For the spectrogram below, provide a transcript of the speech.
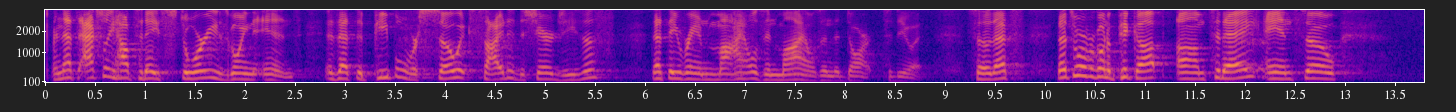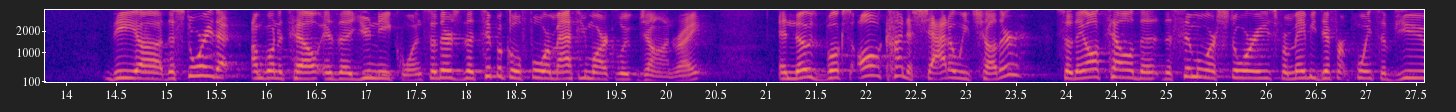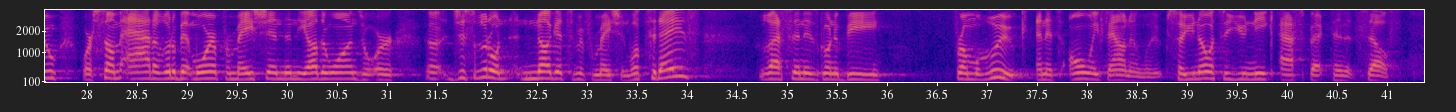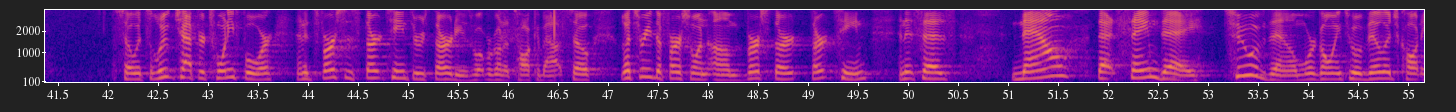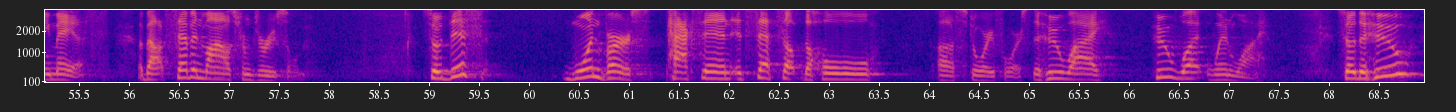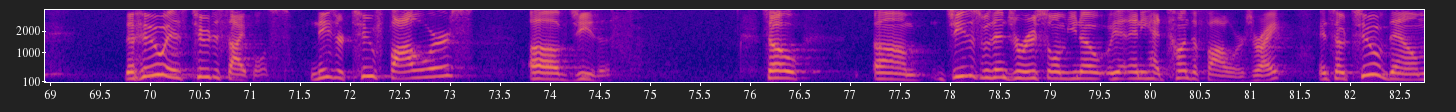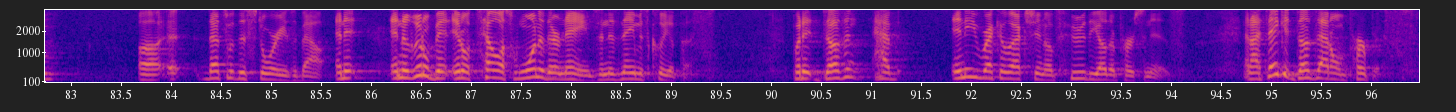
and that's actually how today's story is going to end is that the people were so excited to share Jesus that they ran miles and miles in the dark to do it. So that's, that's where we're going to pick up um, today. And so the, uh, the story that I'm going to tell is a unique one. So there's the typical four Matthew, Mark, Luke, John, right? And those books all kind of shadow each other. So they all tell the, the similar stories from maybe different points of view, or some add a little bit more information than the other ones, or uh, just little nuggets of information. Well, today's lesson is going to be from Luke, and it's only found in Luke. So you know it's a unique aspect in itself. So it's Luke chapter 24, and it's verses 13 through 30 is what we're going to talk about. So let's read the first one, um, verse 13, and it says, Now that same day, two of them were going to a village called Emmaus, about seven miles from Jerusalem. So this one verse packs in, it sets up the whole uh, story for us the who, why, who, what, when, why. So the who, the who is two disciples. And these are two followers of Jesus. So um, Jesus was in Jerusalem, you know, and he had tons of followers, right? And so two of them, uh, that's what this story is about. And it, in a little bit, it'll tell us one of their names, and his name is Cleopas but it doesn't have any recollection of who the other person is. And I think it does that on purpose.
